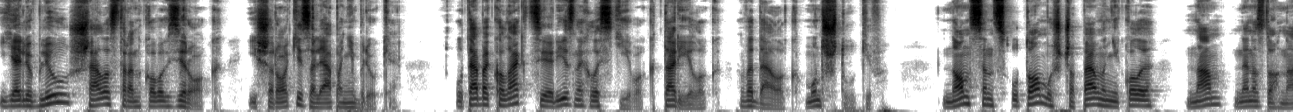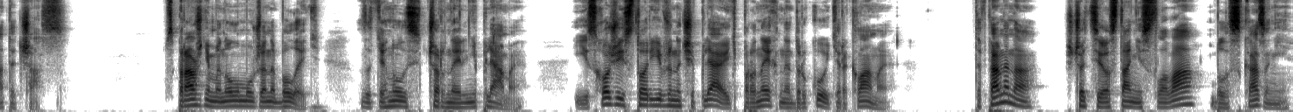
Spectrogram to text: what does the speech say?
Я люблю шелест ранкових зірок і широкі заляпані брюки. У тебе колекція різних листівок, тарілок, виделок, мундштуків. Нонсенс у тому, що, певно, ніколи нам не наздогнати час. Справжнє минулому вже не болить, затягнулись чорнильні плями, і схожі історії вже не чіпляють, про них не друкують реклами. Ти впевнена, що ці останні слова були сказані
